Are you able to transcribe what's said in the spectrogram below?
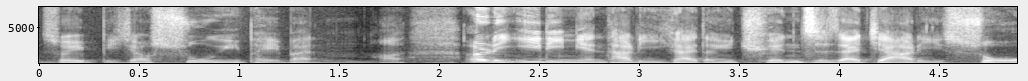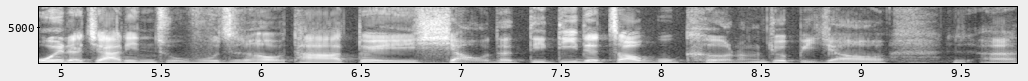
所以比较疏于陪伴。啊，二零一零年他离开，等于全职在家里，所谓的家庭主妇之后，他对于小的滴滴的照顾可能就比较呃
